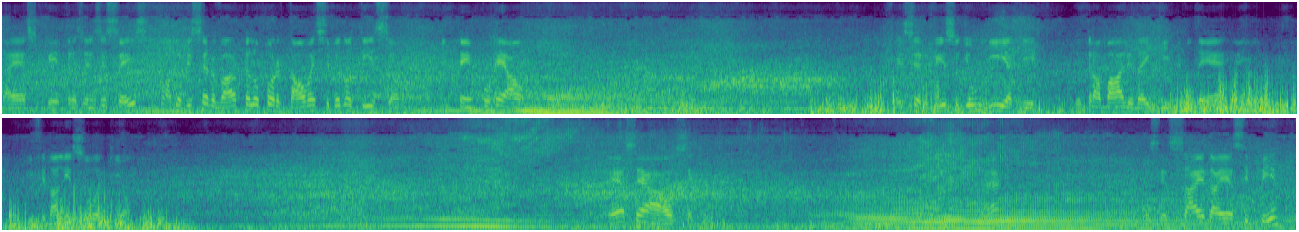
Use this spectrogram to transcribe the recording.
da SP306, pode observar pelo portal SB Notícia em tempo real. Foi serviço de um dia aqui, do trabalho da equipe do DR e finalizou aqui, ó. Essa é a alça aqui. É. Você sai da SP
